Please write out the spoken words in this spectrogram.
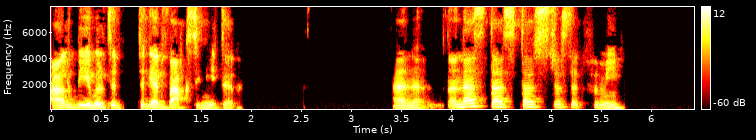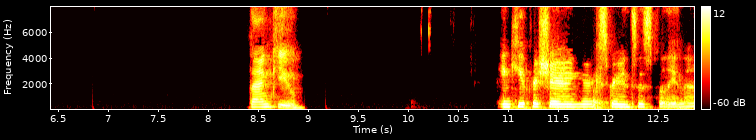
I'll be able to, to get vaccinated and and that's that's that's just it for me thank you Thank you for sharing your experiences, Felina.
